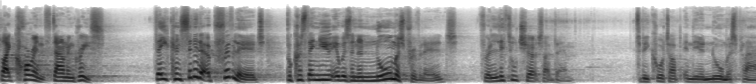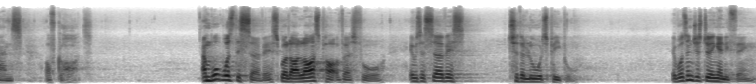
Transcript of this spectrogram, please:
like Corinth down in Greece. They considered it a privilege because they knew it was an enormous privilege for a little church like them to be caught up in the enormous plans of God. And what was this service? Well, our last part of verse 4, it was a service to the Lord's people. It wasn't just doing anything,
